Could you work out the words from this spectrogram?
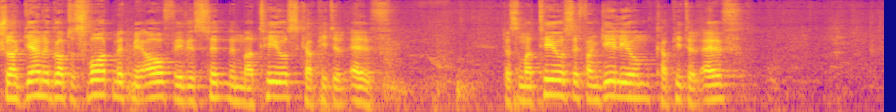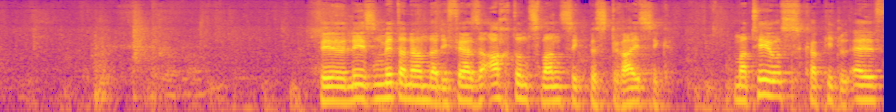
Schlag gerne Gottes Wort mit mir auf, wie wir es finden in Matthäus Kapitel 11. Das Matthäus Evangelium Kapitel 11. Wir lesen miteinander die Verse 28 bis 30. Matthäus Kapitel 11,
